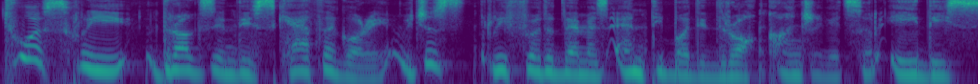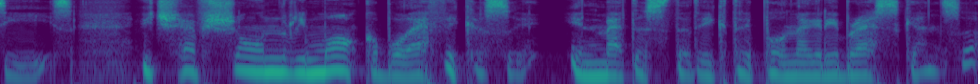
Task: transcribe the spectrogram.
two or three drugs in this category. We just refer to them as antibody drug conjugates or ADCs, which have shown remarkable efficacy in metastatic triple negative breast cancer.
